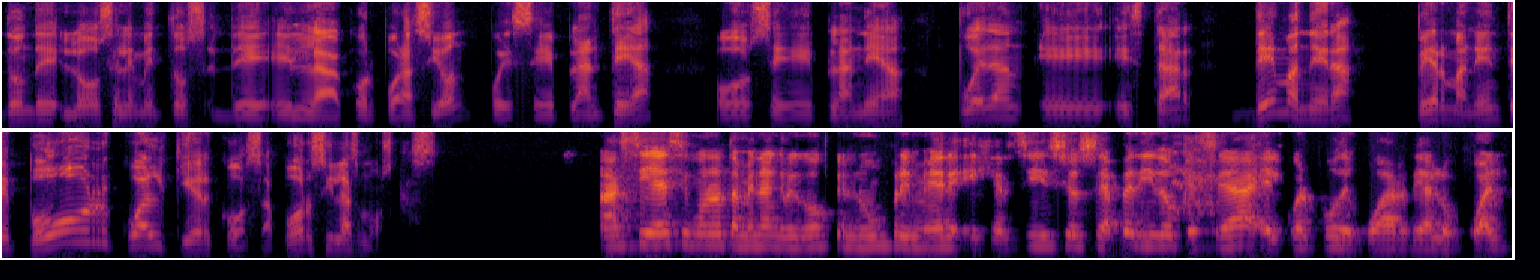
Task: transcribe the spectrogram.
donde los elementos de la corporación pues se plantea o se planea puedan eh, estar de manera permanente por cualquier cosa, por si las moscas. Así es, y bueno, también agregó que en un primer ejercicio se ha pedido que sea el cuerpo de guardia, lo cual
